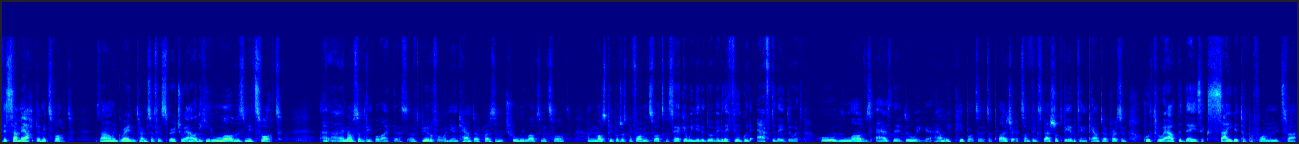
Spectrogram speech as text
V'sameach b'mitzvot. He's not only great in terms of his spirituality, he loves mitzvot. And I know some people like this. And it's beautiful when you encounter a person who truly loves mitzvot. I mean, most people just perform mitzvot because, heck, we need to do it. Maybe they feel good after they do it who loves as they're doing it? How many people? It's a, it's a pleasure. It's something special to be able to encounter a person who throughout the day is excited to perform a mitzvah,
